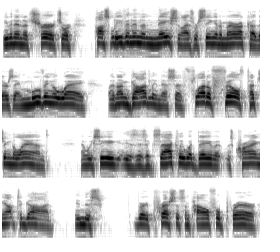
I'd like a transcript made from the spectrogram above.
even in a church or possibly even in a nation, as we're seeing in America, there's a moving away, an ungodliness, a flood of filth touching the land. And we see is exactly what David was crying out to God in this very precious and powerful prayer.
